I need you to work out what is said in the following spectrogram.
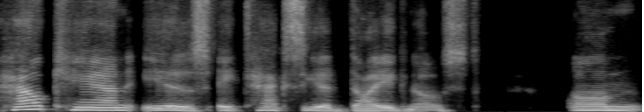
how can is ataxia diagnosed? um,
